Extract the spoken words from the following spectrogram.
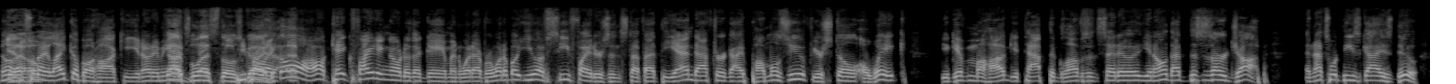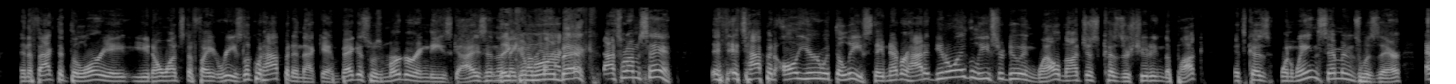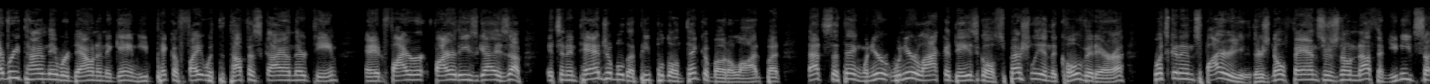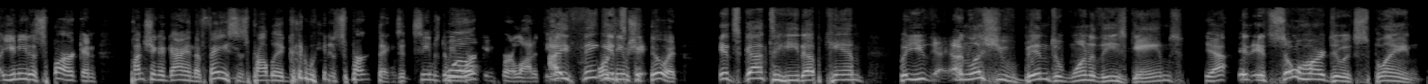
No, You that's know? what I like about hockey. You know what I mean? God bless those People guys. are like, oh, I'll take fighting out of the game and whatever. What about UFC fighters and stuff? At the end, after a guy pummels you, if you're still awake, you give him a hug, you tap the gloves, and said, uh, you know, that this is our job, and that's what these guys do. And the fact that Deslauriers, you know, wants to fight Reaves, look what happened in that game. Vegas was murdering these guys, and then they, they, come, roaring back. That's what I'm saying. It, it's happened all year with the Leafs. They've never had it. Do you know why the Leafs are doing well? Not just because they're shooting the puck. It's because when Wayne Simmonds was there, every time they were down in a game, he'd pick a fight with the toughest guy on their team and he'd fire fire these guys up. It's an intangible that people don't think about a lot, but that's the thing. When you're when you're lackadaisical, especially in the COVID era, what's going to inspire you? There's no fans. There's no nothing. You need so, you need a spark, and punching a guy in the face is probably a good way to spark things. It seems to be Well, working for a lot of teams. I think More teams should do it. it's got to heat up, Cam. But you, unless you've been to one of these games, Yeah, it, it's so hard to explain.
